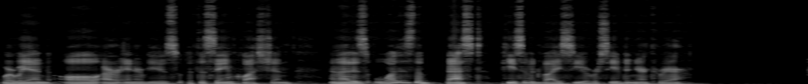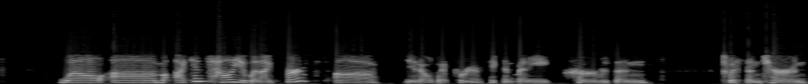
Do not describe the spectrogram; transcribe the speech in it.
where we end all our interviews with the same question. And that is what is the best piece of advice you've received in your career? Well, um, I can tell you when I first, uh, you know, my career has taken many curves and twists and turns.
